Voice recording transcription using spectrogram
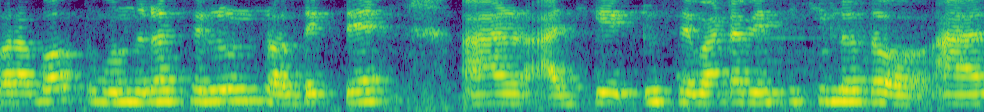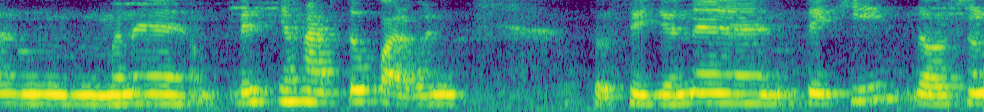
করাবো। তো বন্ধুরা চলুন রথ দেখতে। আর আজকে একটু সেবাটা বেশি ছিল তো আর মানে বেশি হাঁটতেও পারব নি। তো সেই জন্য দেখি দর্শন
